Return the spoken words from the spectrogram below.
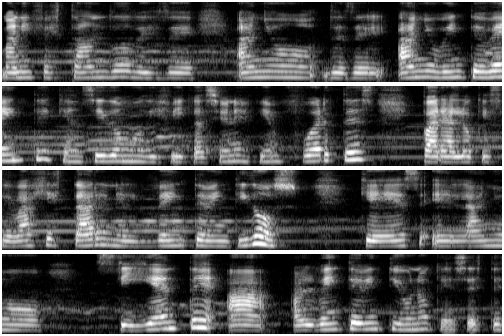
manifestando desde, año, desde el año 2020, que han sido modificaciones bien fuertes para lo que se va a gestar en el 2022, que es el año siguiente a, al 2021, que es este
